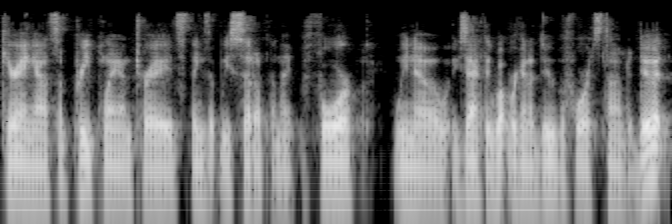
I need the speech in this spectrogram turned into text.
carrying out some pre planned trades, things that we set up the night before. We know exactly what we're going to do before it's time to do it.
